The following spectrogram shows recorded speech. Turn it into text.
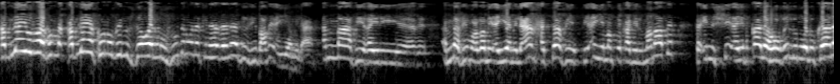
قد لا يضاف قد لا يكون ظل الزوال موجودا ولكن هذا نادر في بعض أيام العام. أما في غير أما في معظم أيام العام حتى في في أي منطقة من المناطق فإن الشيء يبقى له ظل ولو كان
